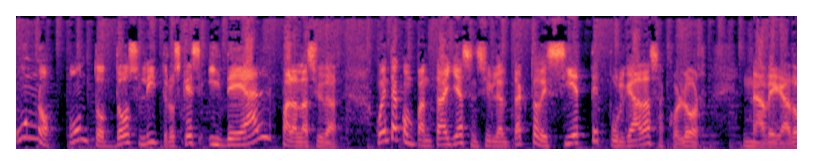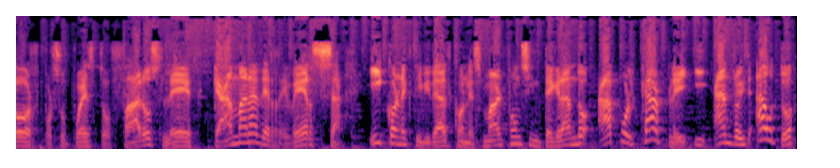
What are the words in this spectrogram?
1.2 litros que es ideal para la ciudad. Cuenta con pantalla sensible al tacto de 7 pulgadas a color, navegador, por supuesto, faros LED, cámara de reversa y conectividad con smartphones integrando Apple CarPlay y Android Auto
